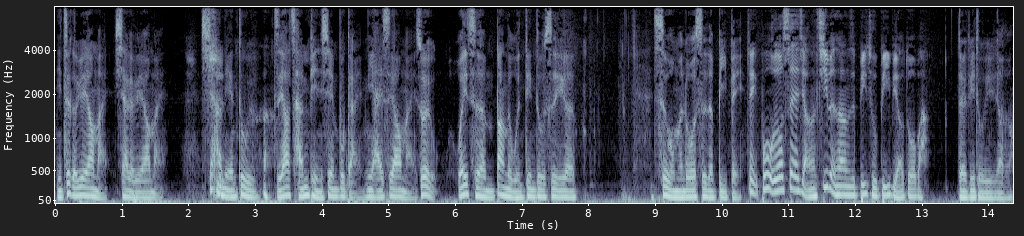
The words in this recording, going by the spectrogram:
你这个月要买，下个月要买，下年度只要产品线不改，你还是要买，所以维持很棒的稳定度是一个，是我们螺丝的必备。对，不过螺丝来讲，基本上是 B to B 比较多吧？对，B to B 比较多。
